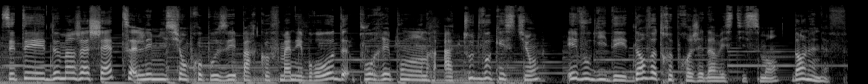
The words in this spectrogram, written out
C'était Demain j'achète, l'émission proposée par Kaufmann et Broad pour répondre à toutes vos questions et vous guider dans votre projet d'investissement dans le neuf.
